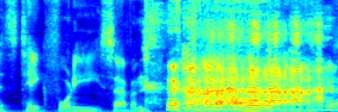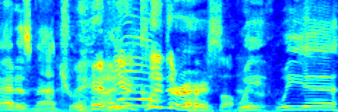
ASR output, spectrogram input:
it's take forty seven. that is not true. if you include the rehearsal. We we uh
